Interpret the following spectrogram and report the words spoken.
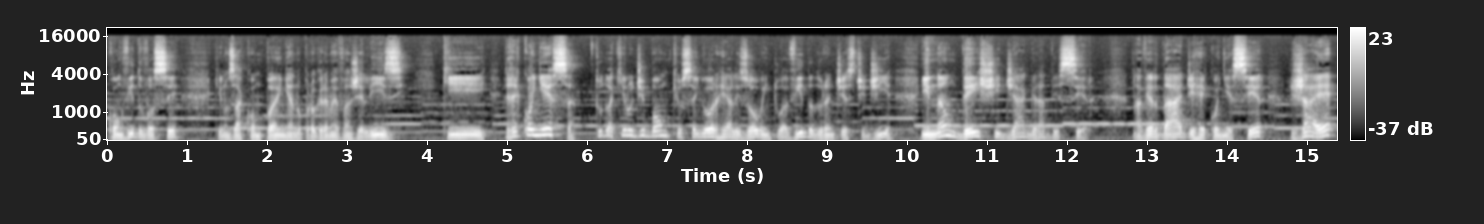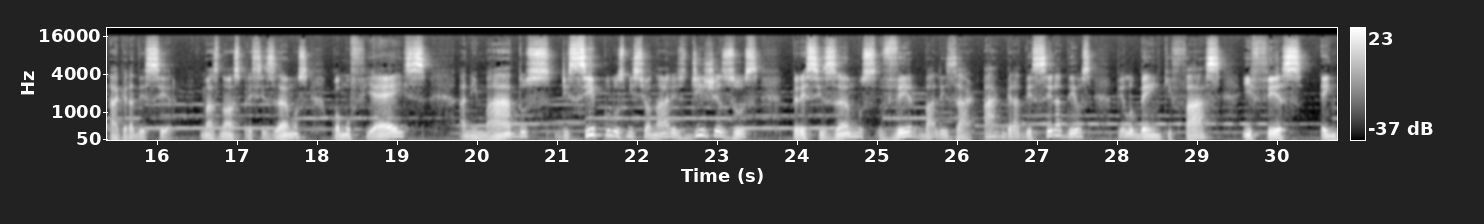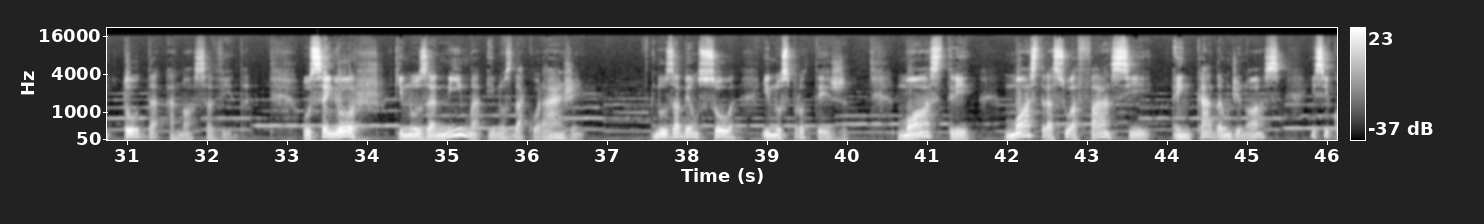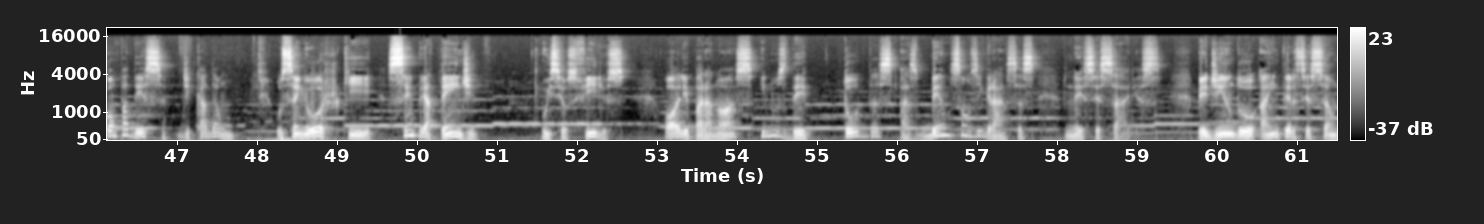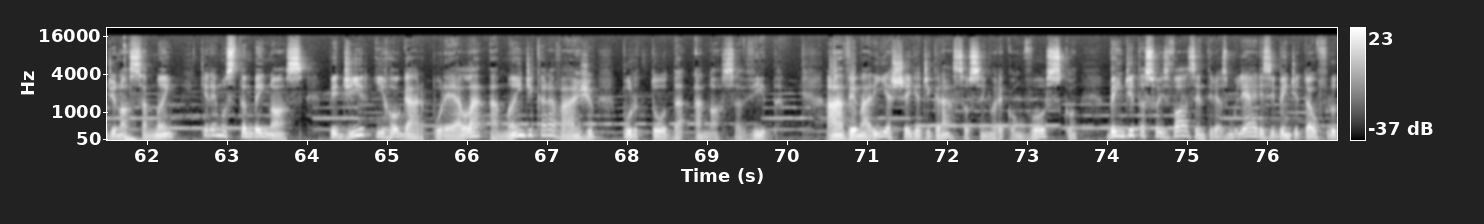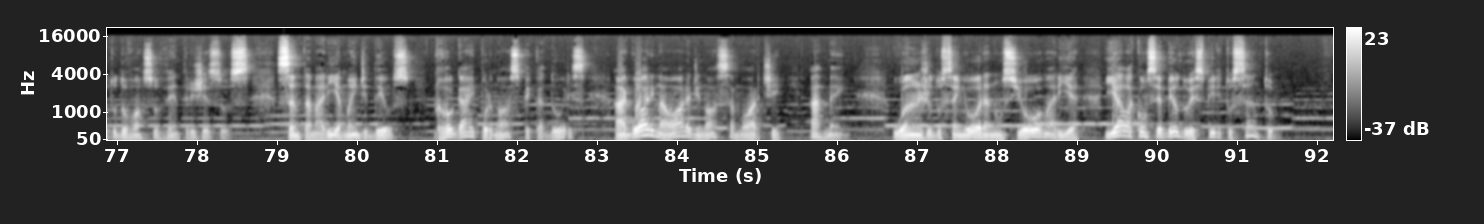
convido você que nos acompanha no programa Evangelize que reconheça tudo aquilo de bom que o Senhor realizou em tua vida durante este dia e não deixe de agradecer. Na verdade, reconhecer já é agradecer, mas nós precisamos, como fiéis, animados, discípulos missionários de Jesus, precisamos verbalizar, agradecer a Deus pelo bem que faz e fez em toda a nossa vida. O Senhor que nos anima e nos dá coragem, nos abençoa e nos proteja. Mostre, mostra a sua face em cada um de nós e se compadeça de cada um. O Senhor, que sempre atende os seus filhos, olhe para nós e nos dê todas as bênçãos e graças necessárias. Pedindo a intercessão de nossa mãe, queremos também nós pedir e rogar por ela, a mãe de Caravaggio, por toda a nossa vida. Ave Maria, cheia de graça, o Senhor é convosco. Bendita sois vós entre as mulheres, e bendito é o fruto do vosso ventre, Jesus. Santa Maria, Mãe de Deus, rogai por nós, pecadores, agora e na hora de nossa morte. Amém. O anjo do Senhor anunciou a Maria, e ela concebeu do Espírito Santo.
